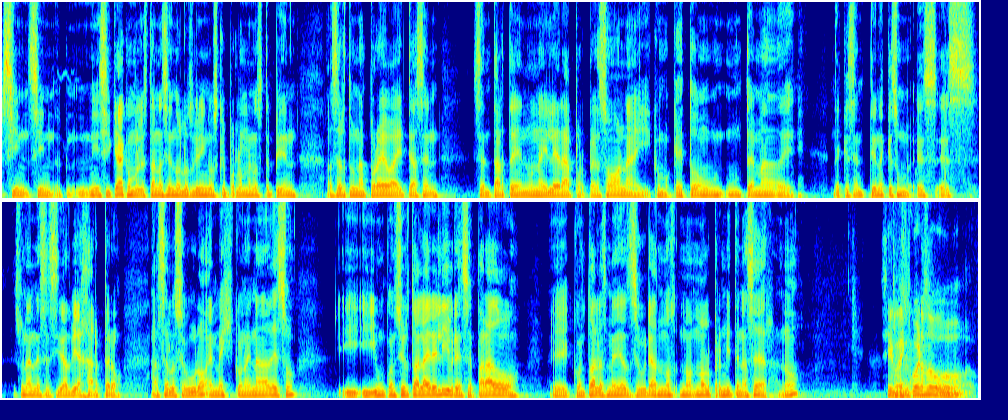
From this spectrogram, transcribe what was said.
sin, sin, ni siquiera como lo están haciendo los gringos, que por lo menos te piden hacerte una prueba y te hacen sentarte en una hilera por persona y como que hay todo un, tema de, que se entiende que es, es, es, es, una necesidad viajar, pero hacerlo seguro. En México no hay nada de eso. Y, un concierto al aire libre, separado eh, con todas las medidas de seguridad, no, no, no lo permiten hacer, ¿no? Sí, recuerdo,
